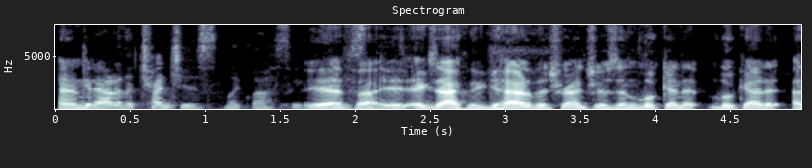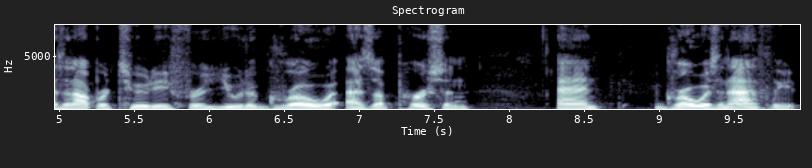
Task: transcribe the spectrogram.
and get out of the trenches like last week. Yeah, exactly. Get out of the trenches and look at it look at it as an opportunity for you to grow as a person and grow as an athlete.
